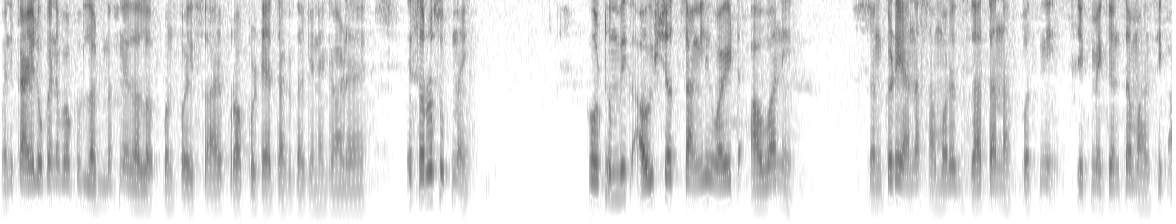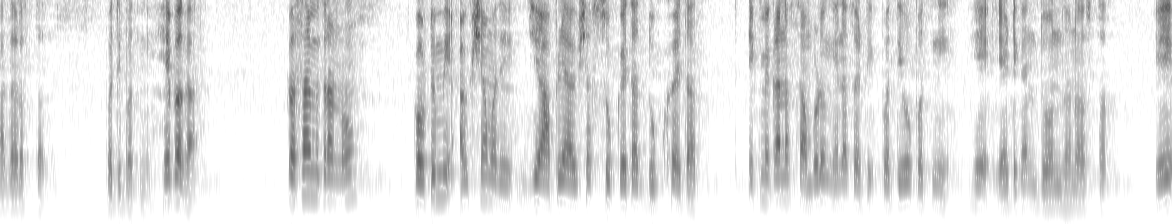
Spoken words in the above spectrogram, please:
म्हणजे काही लोकांनी बघ लग्नच नाही झालं पण पैसा आहे प्रॉपर्टी आहे दागदागिने गाड्या आहे हे सर्व सुख नाही. कौटुंबिक आयुष्यात चांगली वाईट आव्हाने संकटे यांना सामोरं जाताना पत्नी एकमेकांचा मानसिक आधार असतात. पती पत्नी हे बघा. कसा आहे मित्रांनो? कौटुंबिक आयुष्यामध्ये जे आपल्या आयुष्यात सुख येतात दुःख येतात एकमेकांना सांभाळून घेण्यासाठी पती व पत्नी हे या ठिकाणी दोन जण असतात. हे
